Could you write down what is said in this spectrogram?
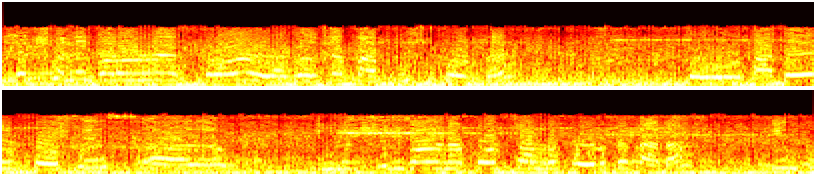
ইলেকশনে গণনার পর রেজাল্টটা পাবলিশ করবে। তো তাদের প্রসেস ইলেকশন গণনা পর চালু করবে তারা। কিন্তু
